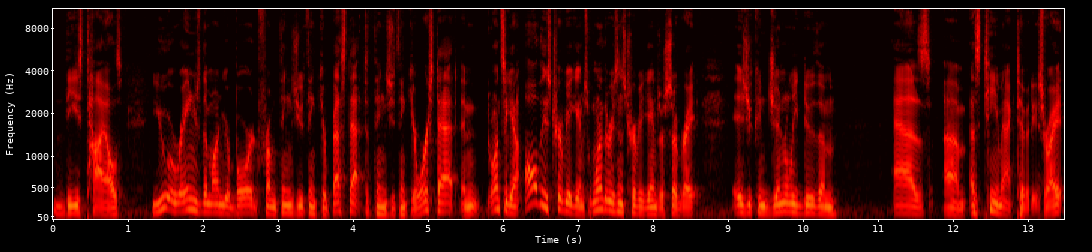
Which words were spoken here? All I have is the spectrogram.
these tiles. You arrange them on your board from things you think you're best at to things you think you're worst at. And once again, all these trivia games, one of the reasons trivia games are so great is you can generally do them as um, as team activities, right?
